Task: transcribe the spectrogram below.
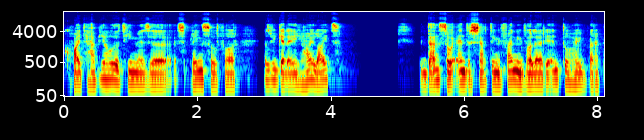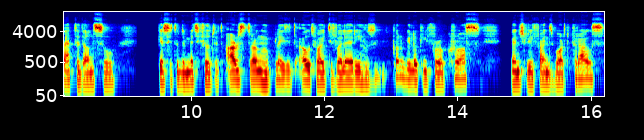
quite happy how the team is, uh, is playing so far as we get a highlight Danso intercepting finding Valery into Højbjerg back to Danso gives it to the midfield with Armstrong, who plays it out wide to Valery, who's going to be looking for a cross. Eventually finds Ward Prowse,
